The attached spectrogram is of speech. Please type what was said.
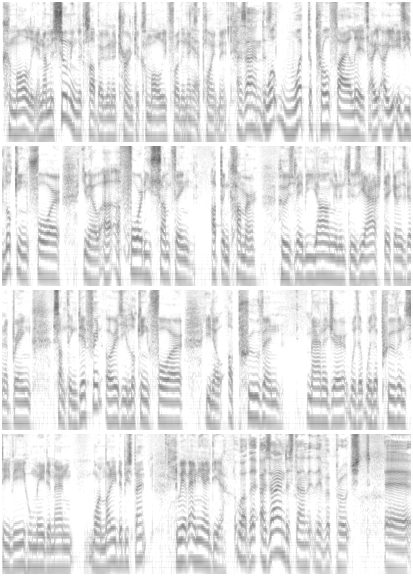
Comolli and I'm assuming the club are going to turn to Comolli for the next Yeah. appointment. As I understand- what what the profile is? Are, are is he looking for you know a forty something up and comer who's maybe young and enthusiastic and is going to bring something different, or is he looking for you know a proven manager with a, with a proven CV who may demand more money to be spent? Do we have any idea? Well, the, as I understand it, they've approached uh,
